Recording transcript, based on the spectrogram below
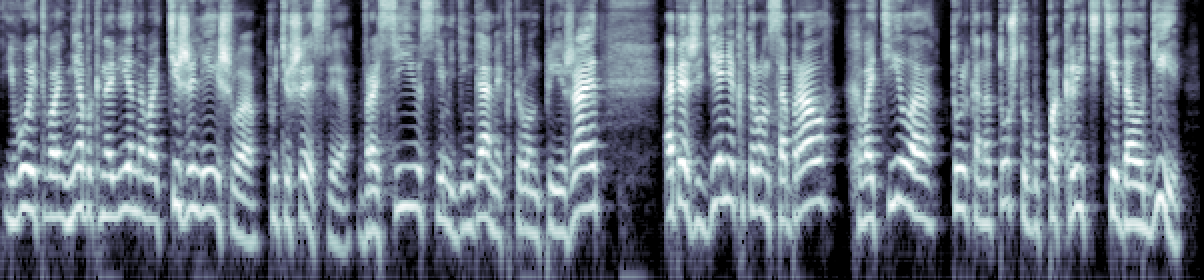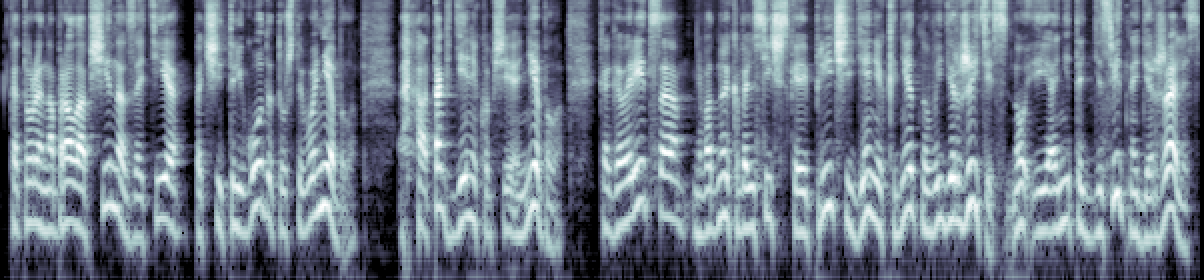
его этого необыкновенного, тяжелейшего путешествия в Россию с теми деньгами, которые он приезжает, опять же, денег, которые он собрал, хватило только на то, чтобы покрыть те долги, которые набрала община за те почти три года, то, что его не было. А так денег вообще не было. Как говорится, в одной каббалистической притче денег нет, но вы держитесь. Ну, и они-то действительно держались.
